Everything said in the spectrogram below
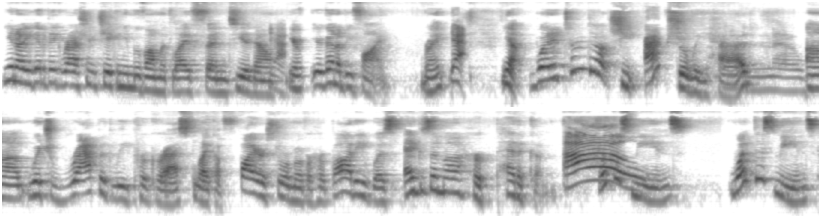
You know, you get a big rash on your cheek and you move on with life, and you know Yeah. you're you're gonna be fine, right? Yeah. Yeah. What it turned out she actually had Oh, no. um, which rapidly progressed like a firestorm over her body, was eczema herpeticum. Oh! What Oh! this means, what this means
